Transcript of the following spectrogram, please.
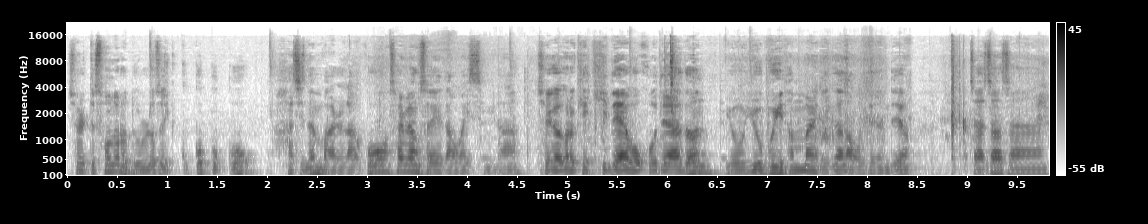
절대 손으로 눌러서 꾹꾹꾹꾹 하지는 말라고 설명서에 나와 있습니다. 저희가 그렇게 기대하고 고대하던 요 UV 단말기가 나오게 되는데요. 짜자잔.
